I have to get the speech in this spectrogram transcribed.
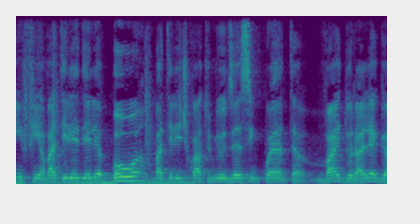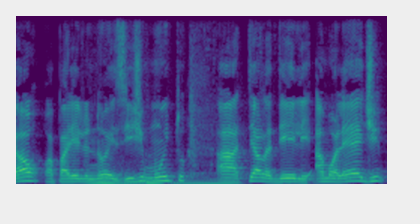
Enfim, a bateria dele é boa, bateria de 4250 vai durar legal, o aparelho não exige muito. A tela dele AMOLED,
